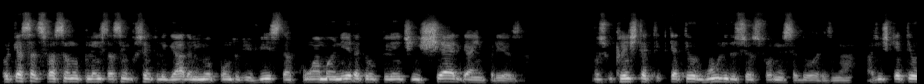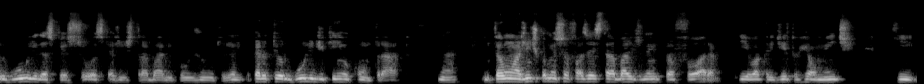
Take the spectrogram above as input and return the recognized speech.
Porque a satisfação do cliente está 100% ligada, no meu ponto de vista, com a maneira que o cliente enxerga a empresa. O cliente quer ter orgulho dos seus fornecedores, né? A gente quer ter orgulho das pessoas que a gente trabalha em conjunto. Eu quero ter orgulho de quem eu contrato, né? Então a gente começou a fazer esse trabalho de dentro para fora e eu acredito realmente que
